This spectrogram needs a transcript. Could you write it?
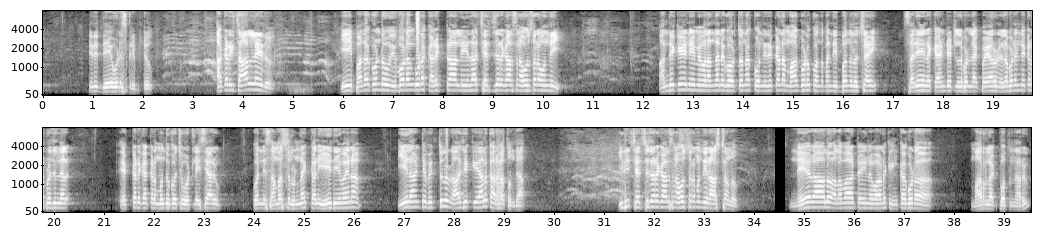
ఇది దేవుడి స్క్రిప్ట్. అక్కడికి చాలలేదు. ఈ పదకొండు ఇవ్వడం కూడా కరెక్టా లేదా చర్చ జరగాల్సిన అవసరం ఉంది. అందుకే నేను మిమ్మల్ని అందరినీ కోరుతున్నా కొన్ని ఇక్కడ మాకు కూడా కొంతమంది ఇబ్బందులు వచ్చాయి. సరైన క్యాండిడేట్ నిలబడలేకపోయారు. నిలబడింది ఇక్కడ ప్రజలు ఎక్కడికక్కడ ముందుకు వచ్చి ఓట్లేశారు. కొన్ని సమస్యలు ఉన్నాయి కానీ ఏది ఏమైనా ఇలాంటి వ్యక్తులు రాజకీయాలకు అర్హత ఉందా? ఇది చర్చ జరగాల్సిన అవసరం ఉంది రాష్ట్రంలో. నేరాలు అలవాటైన వాళ్ళకి ఇంకా కూడా మారలేకపోతున్నారు.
